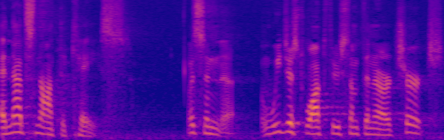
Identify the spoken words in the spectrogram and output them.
and that's not the case. Listen, uh, we just walked through something at our church,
